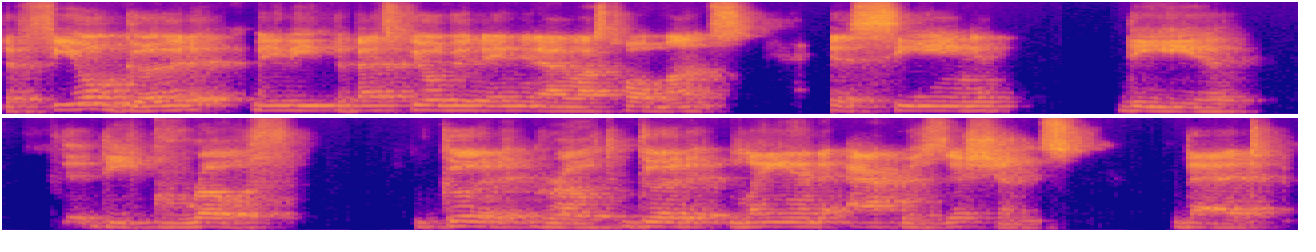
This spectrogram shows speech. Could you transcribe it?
The feel good, maybe the best feel good Damian out of the last 12 months is seeing the the growth, good growth, good land acquisitions that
